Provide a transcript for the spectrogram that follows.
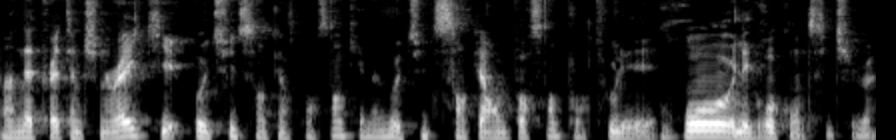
un, net retention rate qui est au-dessus de 115%, qui est même au-dessus de 140% pour tous les gros, les gros comptes, si tu veux.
